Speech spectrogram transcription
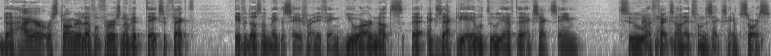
the higher or stronger level version of it takes effect if it does not make the save or anything. You are not uh, exactly able to have the exact same two Okay. effects on it from the exact same source.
